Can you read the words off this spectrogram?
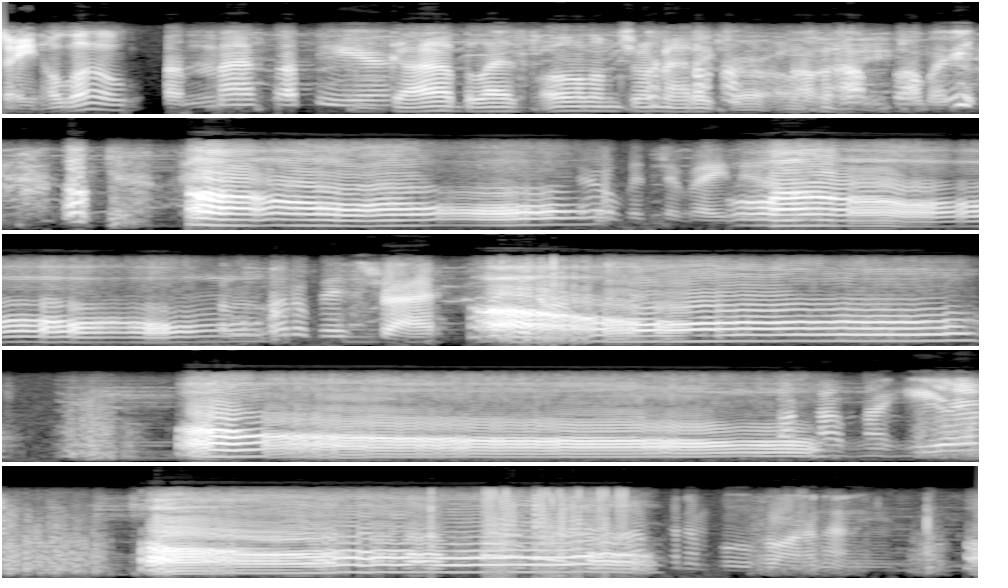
Say hello. A mess up here. God bless all them dramatic girls. I'm, honey. I'm, I'm, Oh. Girl with it right now. Oh. A Oh. little bit shy. Oh. Oh. Out my ear. Oh. I'm gonna move on, honey. Oh.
